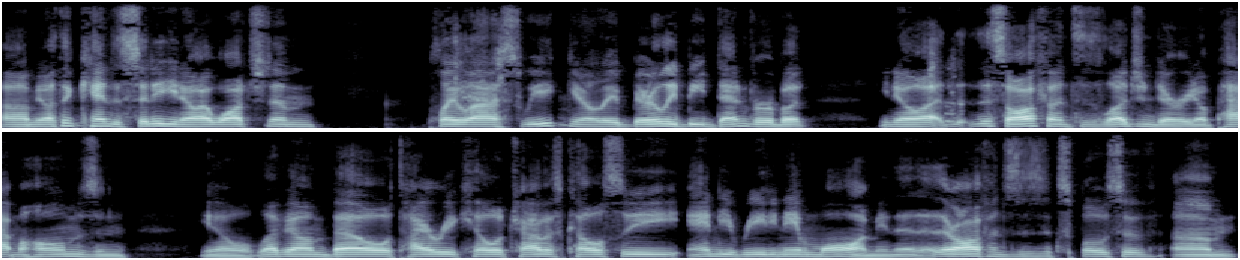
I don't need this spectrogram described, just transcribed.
um, you know, I think Kansas City. You know, I watched them play last week. You know, they barely beat Denver, but you know, this offense is legendary. You know, Pat Mahomes and you know Le'Veon Bell, Tyreek Hill, Travis Kelce, Andy Reid. You name them all. I mean, their offense is explosive. Um,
